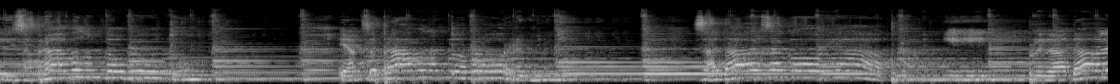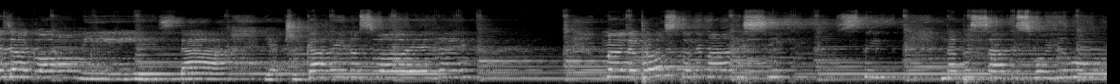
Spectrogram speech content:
і за правилом доброту, як за правилом добро ремені, згадай, за кого я племені, пригадай, за кого міста, я чекаю на своє гри, в мене просто нема сісти, написати свою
